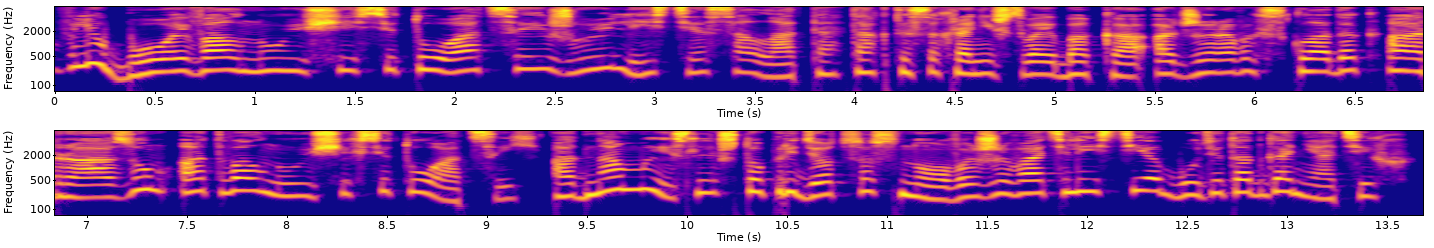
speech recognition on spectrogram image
В любой волнующей ситуации жуй листья салата. Так ты сохранишь свои бока от жировых складок, а разум от волнующих ситуаций. Одна мысль, что придется снова жевать листья, будет отгонять их.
